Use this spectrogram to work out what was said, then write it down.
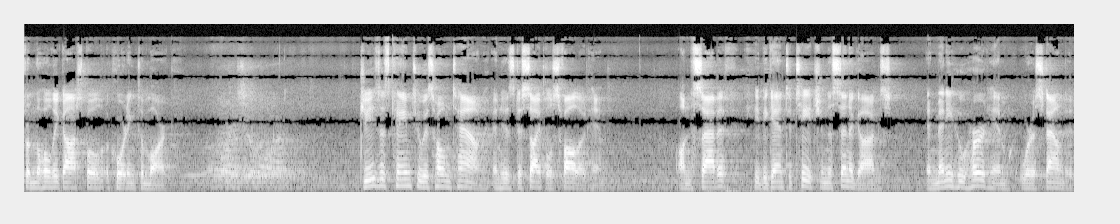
From the Holy Gospel according to Mark. Jesus came to his hometown, and his disciples followed him. On the Sabbath, he began to teach in the synagogues, and many who heard him were astounded.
